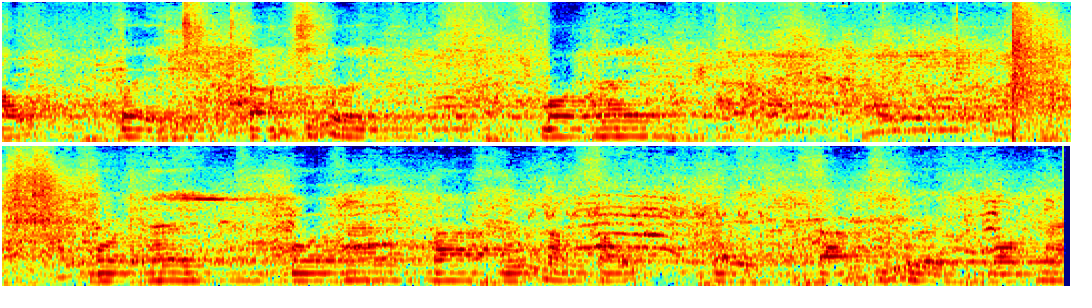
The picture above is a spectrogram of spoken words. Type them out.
7 8 9 10 1 2 1 2 1 2 3 4 5 6 7 8 9 10 1 2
